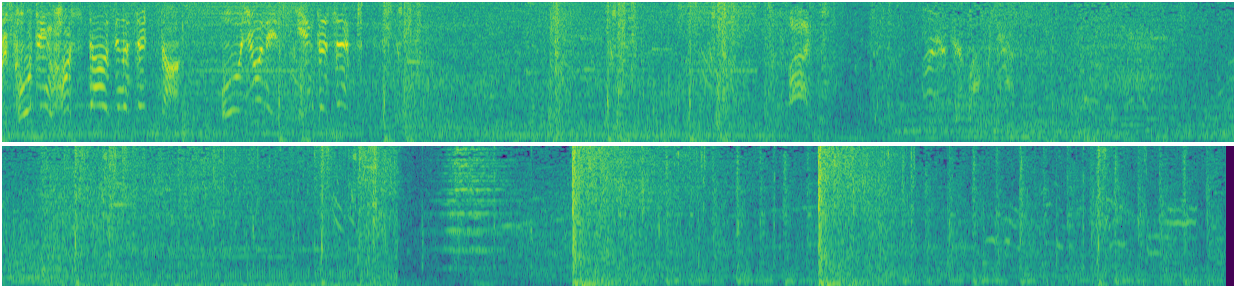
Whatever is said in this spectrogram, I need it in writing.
Reporting hostiles in a sector. All units intercept.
